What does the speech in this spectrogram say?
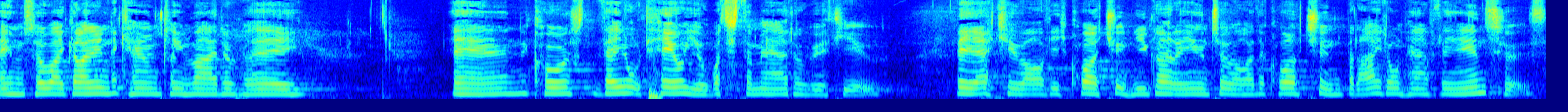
And so I got into counseling right away. And of course, they don't tell you what's the matter with you. They ask you all these questions. You got to answer all the questions, but I don't have the answers.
